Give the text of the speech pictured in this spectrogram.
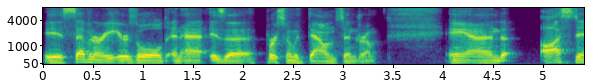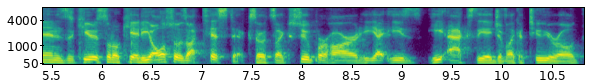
is seven or eight years old and ha- is a person with Down syndrome. And Austin is the cutest little kid. He also is autistic, so it's like super hard. He he's he acts the age of like a two year old.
